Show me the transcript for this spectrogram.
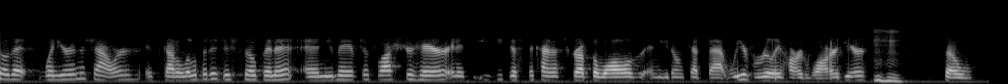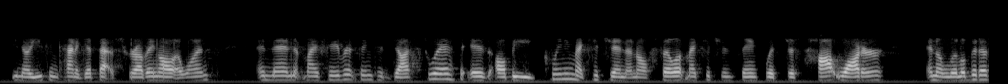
so that when you're in the shower, it's got a little bit of dish soap in it, and you may have just washed your hair, and it's easy just to kind of scrub the walls, and you don't get that. We have really hard water here, mm-hmm. so you know you can kind of get that scrubbing all at once. And then my favorite thing to dust with is I'll be cleaning my kitchen and I'll fill up my kitchen sink with just hot water and a little bit of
